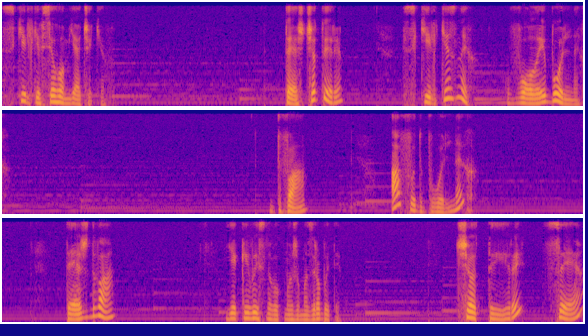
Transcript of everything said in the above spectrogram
Скільки всього м'ячиків? Теж 4. Скільки з них волейбольних? 2. А футбольних? Теж 2. Який висновок можемо зробити? 4 це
